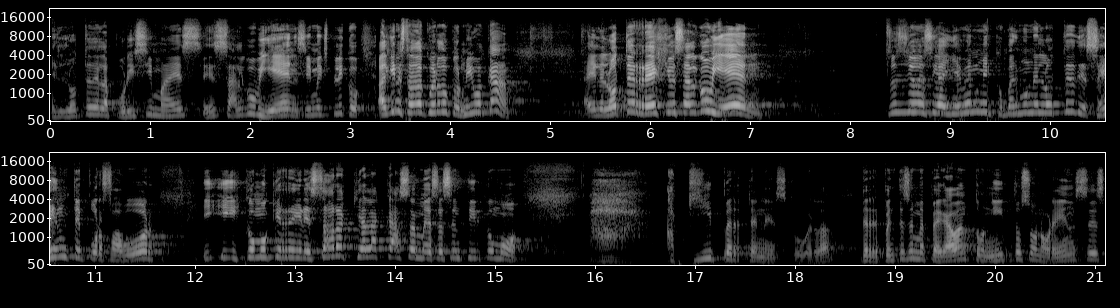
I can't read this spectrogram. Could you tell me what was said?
el elote de la Purísima es, es algo bien, ¿sí me explico? ¿Alguien está de acuerdo conmigo acá? El elote regio es algo bien. Entonces yo decía, llévenme a comerme un elote decente, por favor. Y, y como que regresar aquí a la casa me hace sentir como, ah, aquí pertenezco, ¿verdad? De repente se me pegaban tonitos sonorenses,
